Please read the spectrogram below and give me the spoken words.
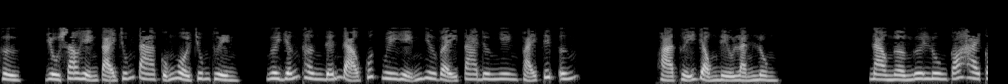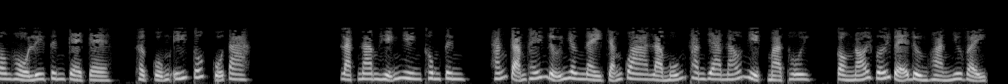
Hừ, dù sao hiện tại chúng ta cũng ngồi chung thuyền, ngươi dấn thân đến đạo quốc nguy hiểm như vậy ta đương nhiên phải tiếp ứng. Họa thủy giọng điệu lạnh lùng. Nào ngờ ngươi luôn có hai con hồ ly tinh kè kè, thật cũng ý tốt của ta. Lạc Nam hiển nhiên không tin, hắn cảm thấy nữ nhân này chẳng qua là muốn tham gia náo nhiệt mà thôi, còn nói với vẻ đường hoàng như vậy.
